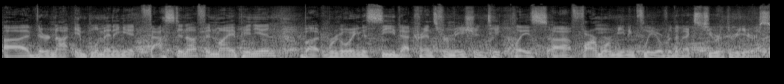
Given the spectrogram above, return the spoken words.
Uh, they're not implementing it fast enough, in my opinion, but we're going to see that transformation take place uh, far more meaningfully over the next two or three years.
